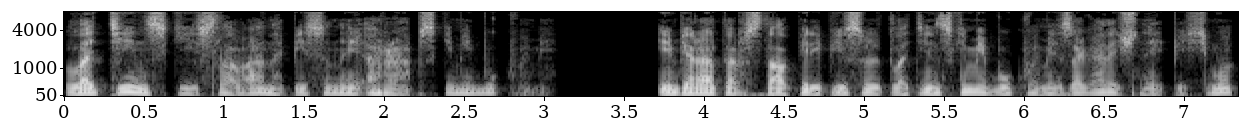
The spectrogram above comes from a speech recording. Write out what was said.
латинские слова, написанные арабскими буквами. Император стал переписывать латинскими буквами загадочное письмо,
